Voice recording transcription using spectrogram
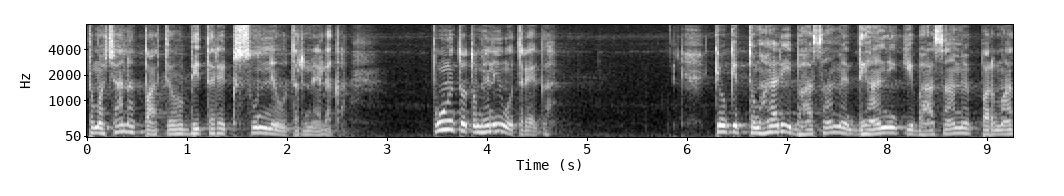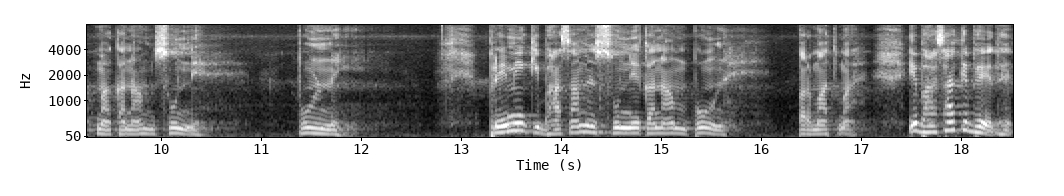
तुम अचानक पाते हो, भीतर एक शून्य उतरने लगा। पूर्ण तो तुम्हें नहीं उतरेगा, क्योंकि तुम्हारी भाषा में, ध्यानी की भाषा में परमात्मा का नाम शून्य है, पूर्ण नहीं। प्रेमी की भाषा में शून्य का नाम पूर्ण है। परमात्मा है। ये भाषा के भेद हैं,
